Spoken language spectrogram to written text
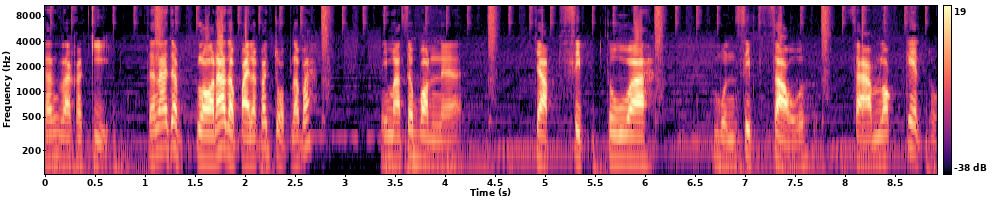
ซันซากากิแต่น่าจะรอหน้าต่อไปแล้วก็จบแล้วปะนี่มาสเตอร์บอลนะ จับ 10 ตัว หมุน 10 เสา3ล็อกเก็ตโอ้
